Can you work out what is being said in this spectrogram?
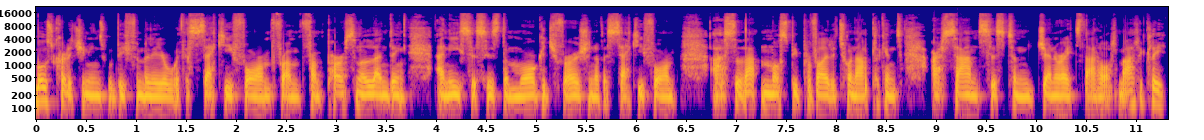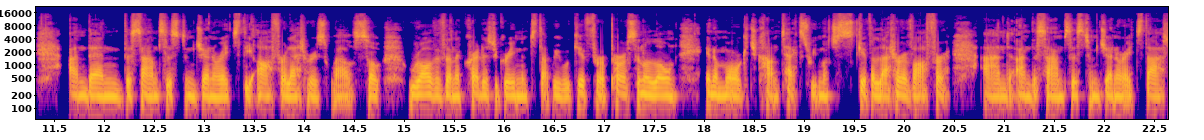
Most credit unions would be familiar with a SECCI form from from personal lending, and ESIS is the mortgage version of a SECCI form. Uh, so that must be provided to an applicant. Our SAM system generates that automatically. And then the SAM system generates the offer letter as well. So rather than a credit agreement that we would give for a personal loan in a mortgage context, we must give a letter of offer and, and the SAM system generates that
